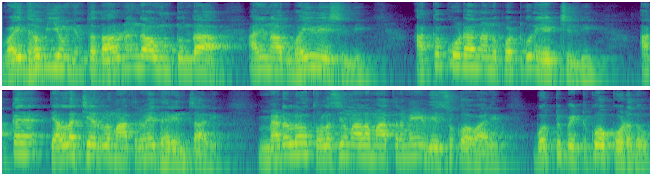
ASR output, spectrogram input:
వైధవ్యం ఇంత దారుణంగా ఉంటుందా అని నాకు భయం వేసింది. అక్క కూడా నన్ను పట్టుకుని ఏడ్చింది. అక్క తెల్ల చీరలు మాత్రమే ధరించాలి. మెడలో తులసిమాల మాత్రమే వేసుకోవాలి. బొట్టు పెట్టుకోకూడదు.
